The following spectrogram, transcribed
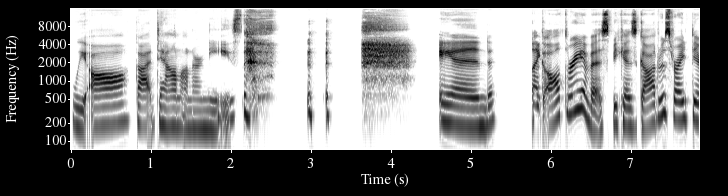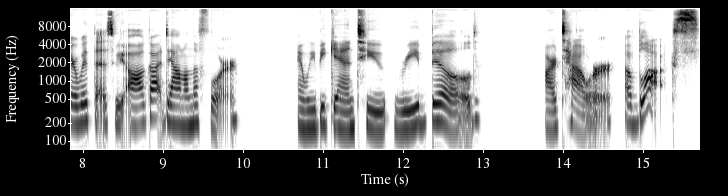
we all got down on our knees. And like all three of us, because God was right there with us, we all got down on the floor and we began to rebuild our tower of blocks.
